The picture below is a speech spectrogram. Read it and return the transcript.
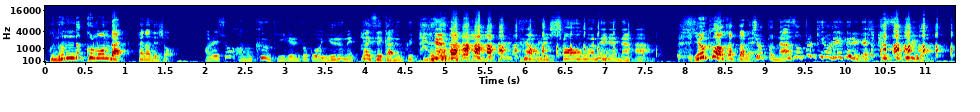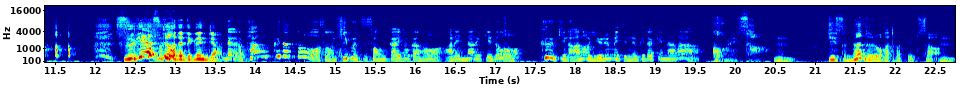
これなんだ、これ問題。はい、なんでしょあれでしょ？あの空気入れるとこを緩めて。はい正解抜くって。あれ、しょうもねえな。う。よくわかったねち。ょっと謎解きのレベルが低すぎるわ。すげえすぐ当ててくんじゃん。だからパンクだと、その器物損壊とかのあれになるけど、空気の穴を緩めて抜くだけなら、これさ、うん。でさ、なんで俺分かったかっていうとさ、うん。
